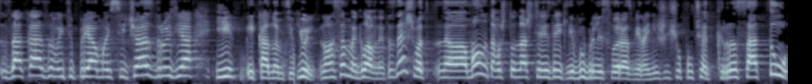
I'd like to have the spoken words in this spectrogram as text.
заказывайте прямо сейчас, друзья, и экономьте. Юль, ну а самое главное, ты знаешь, вот а, мало того, что наши телезрители выбрали свой размер, они же еще получают красоту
